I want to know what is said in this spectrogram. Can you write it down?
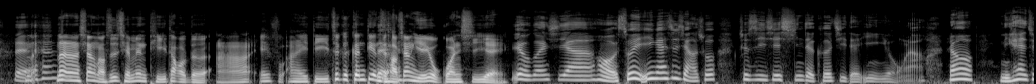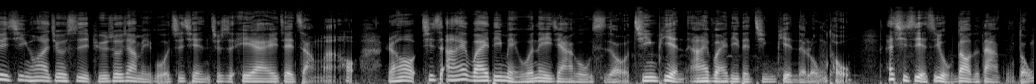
对那，那像老师前面提到的 RFID，这个跟电子好像也有关系耶。也有关系啊，吼，所以应该是讲说，就是一些新的科技的应用啦。然后你看最近的话，就是比如说像美国之前就是 AI 在涨嘛，吼。然后其实 RFID 美国那一家公司哦，晶片 RFID 的晶片的龙头，它其实也是永道的大股东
